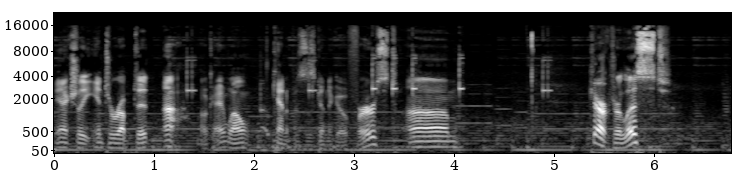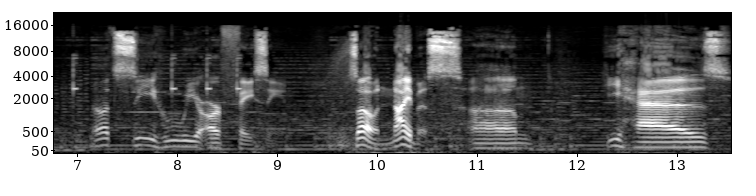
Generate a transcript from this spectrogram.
We actually interrupted. Ah, okay, well, Canopus is going to go first. Um, character list. Now let's see who we are facing. So, Nybbas. Um, he has...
